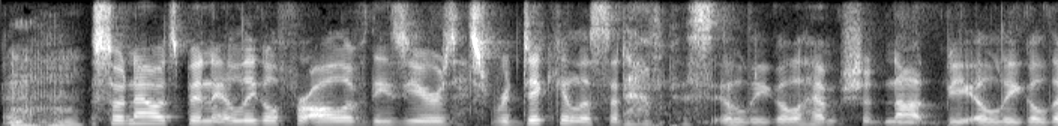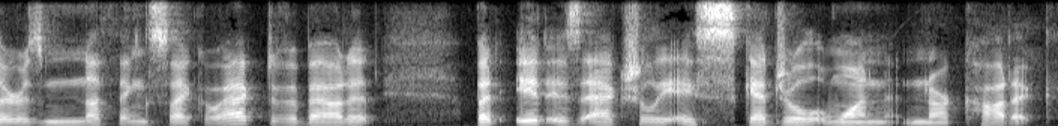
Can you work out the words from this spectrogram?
And So now it's been illegal for all of these years. It's ridiculous that hemp is illegal. Hemp should not be illegal. There is nothing psychoactive about it, but it is actually a Schedule One narcotic.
